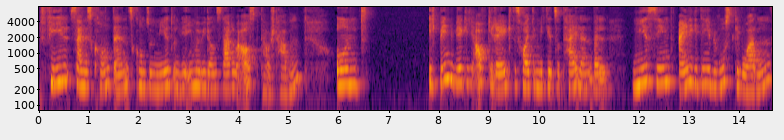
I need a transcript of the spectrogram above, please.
viel seines Contents konsumiert und wir immer wieder uns darüber ausgetauscht haben. Und ich bin wirklich aufgeregt, das heute mit dir zu teilen, weil mir sind einige Dinge bewusst geworden,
